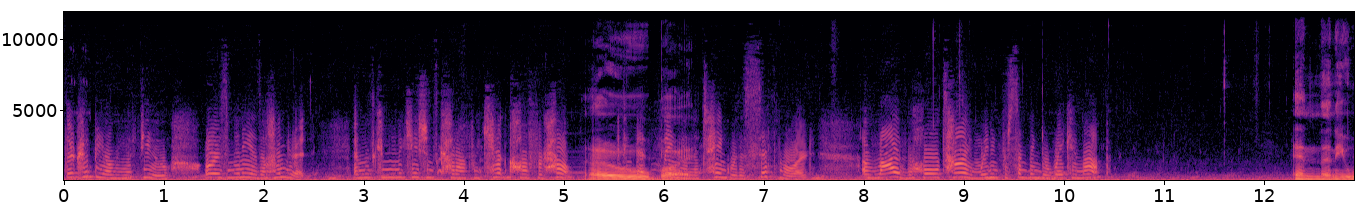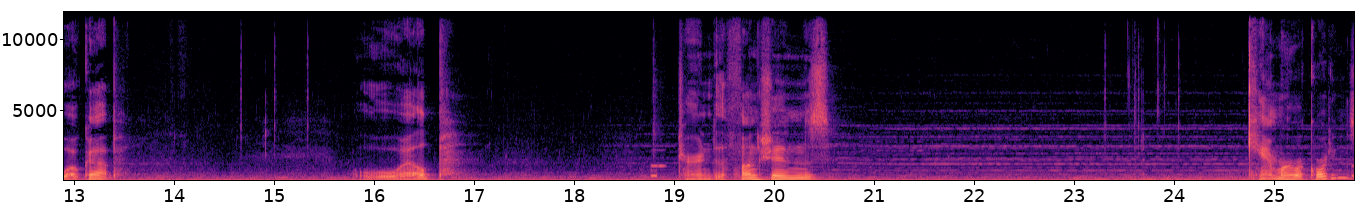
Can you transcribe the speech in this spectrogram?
There could be only a few, or as many as a hundred. And with communications cut off, we can't call for help. Oh that thing boy. in the tank was a Sith Lord. Alive the whole time, waiting for something to wake him up. And then he woke up. Welp. Turn to the functions. Camera recordings?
